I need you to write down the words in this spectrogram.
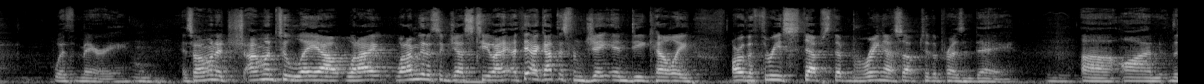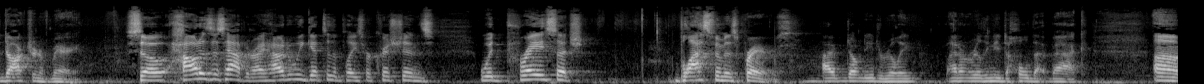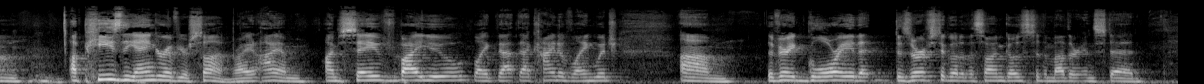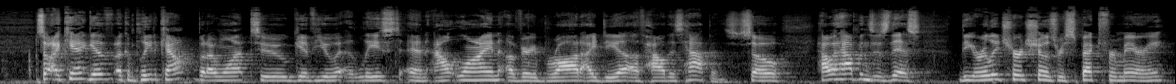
with Mary. Mm. And so I want to I want to lay out what I what I'm going to suggest to you. I, I think I got this from J. N. D. Kelly. Are the three steps that bring us up to the present day uh, on the doctrine of Mary. So how does this happen? Right? How do we get to the place where Christians would pray such blasphemous prayers? I don't need to really I don't really need to hold that back. Um, appease the anger of your son, right? I am I'm saved by you, like that that kind of language. Um, the very glory that deserves to go to the son goes to the mother instead. So I can't give a complete account, but I want to give you at least an outline, a very broad idea of how this happens. So how it happens is this: the early church shows respect for Mary,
